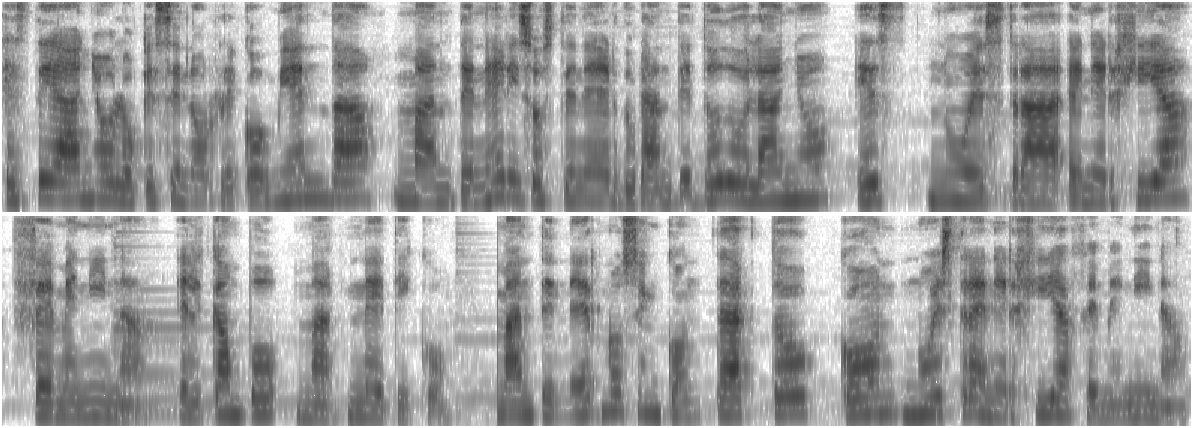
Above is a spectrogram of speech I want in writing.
Este año lo que se nos recomienda mantener y sostener durante todo el año es nuestra energía femenina, el campo magnético. Mantenernos en contacto con nuestra energía femenina,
